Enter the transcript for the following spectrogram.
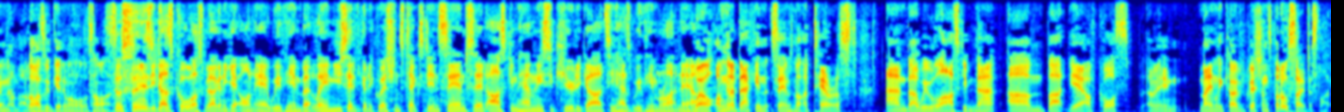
Yeah. number. Otherwise, we'd get him on all the time. So as soon as he does call us, we are going to get on air with him. But Liam, you said if you've got any questions, text in. Sam said, ask him how many security guards he has with him right now. well, I'm going to back in that Sam's not a terrorist, and uh, we will ask him that. Um, but yeah, of course, I mean, mainly COVID questions, but also just like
